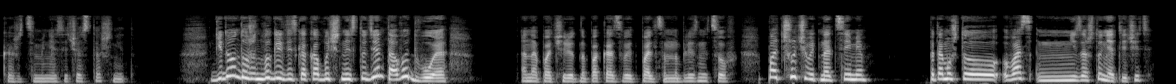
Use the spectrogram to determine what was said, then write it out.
Кажется, меня сейчас тошнит. Гидон должен выглядеть как обычный студент, а вы двое. Она поочередно показывает пальцем на близнецов. Подшучивать над всеми, потому что вас ни за что не отличить.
